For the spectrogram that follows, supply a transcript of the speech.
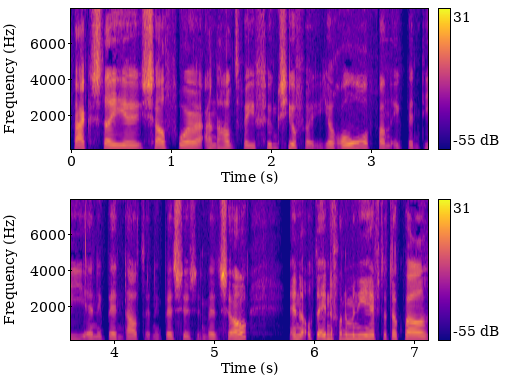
vaak stel je jezelf voor aan de hand van je functie of je rol. Van ik ben die en ik ben dat en ik ben zus en ben zo. En op de een of andere manier heeft dat ook wel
